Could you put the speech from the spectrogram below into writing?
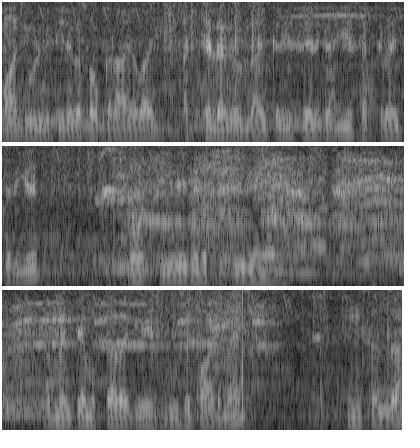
पाँच जोड़ी भी तीरे का शौक कराया भाई। अच्छे लगे तो लाइक करिए शेयर करिए सब्सक्राइब करिए। बहुत तीरे गजब के तीरे हैं जी। अब मिलते हैं मुक्ता भाई के दूसरे पार्ट में, इंशाल्लाह।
